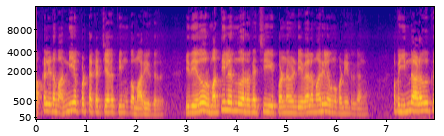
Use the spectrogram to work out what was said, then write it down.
மக்களிடம் அந்நியப்பட்ட கட்சியாக திமுக மாறி இருக்கிறது? இது ஏதோ ஒரு மத்தியிலேருந்து வர்ற கட்சி பண்ண வேண்டிய வேலை மாதிரி இவங்க பண்ணிகிட்டு இருக்காங்க. அப்போ இந்த அளவுக்கு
